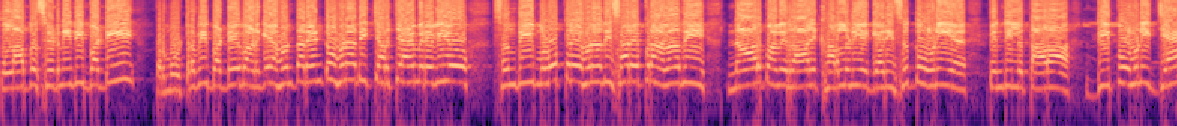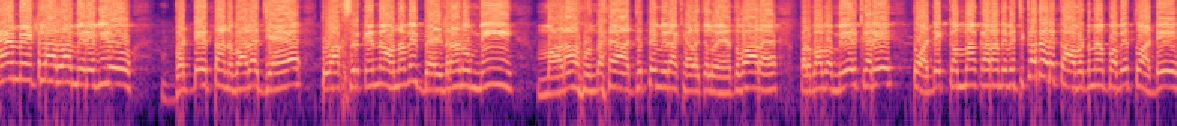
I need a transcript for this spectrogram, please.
ਕਲੱਬ ਸਿਡਨੀ ਦੀ ਵੱਡੀ ਪ੍ਰਮੋਟਰ ਵੀ ਵੱਡੇ ਬਣ ਗਏ ਹੁਣ ਤਾਂ ਰੈਂਟੋ ਹੁਣਾਂ ਦੀ ਚਰਚਾ ਹੈ ਮੇਰੇ ਵੀਰੋ। ਸੰਦੀਪ ਮਲੋਤਰੇ ਹੁਣਾਂ ਦੀ ਸਾਰੇ ਭਰਾਵਾਂ ਦੀ ਨਾਲ ਭਾਵੇਂ ਰਾਜ ਖਰਲਣੀ ਹੈ ਗੈਰੀ ਸਿੱਧੂ ਹੋਣੀ ਹੈ ਪਿੰਦੀ ਲਤਾਲਾ ਦੀਪੋ ਹੁਣੀ ਜੈ ਮੇਟਲਾ ਦਾ ਮੇਰੇ ਵੀਰੋ ਵੱਡੇ ਧੰਨਵਾਦ ਆ ਜੈ। ਤੂੰ ਅਕਸਰ ਕਹਿੰਦਾ ਹੁੰਦਾ ਵੀ ਬਿਲਡਰਾਂ ਨੂੰ ਮੀਂਹ ਮਾੜਾ ਹੁੰਦਾ ਹੈ। ਅੱਜ ਤੇ ਮੇਰਾ ਖਿਆਲ ਚਲੋ ਐਤਵਾਰ ਹੈ, ਪਰ ਬਾਬਾ ਮਿਹਰ ਕਰੇ, ਤੁਹਾਡੇ ਕੰਮਾਂ ਕਾਰਾਂ ਦੇ ਵਿੱਚ ਕਦੇ ਰੁਕਾਵਟ ਨਾ ਪਵੇ, ਤੁਹਾਡੇ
